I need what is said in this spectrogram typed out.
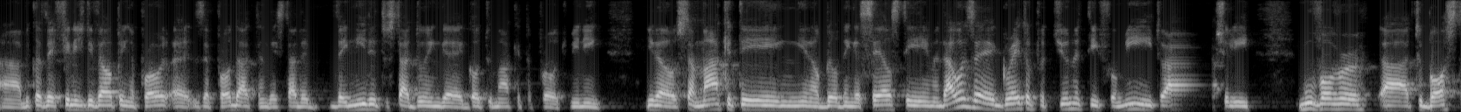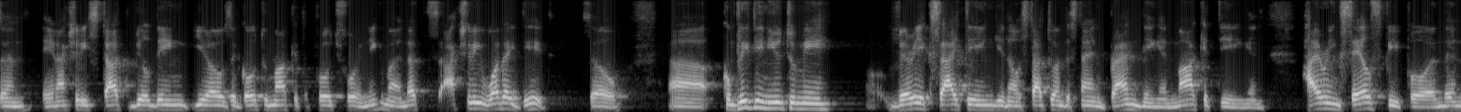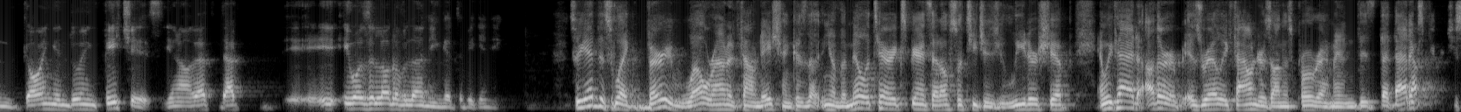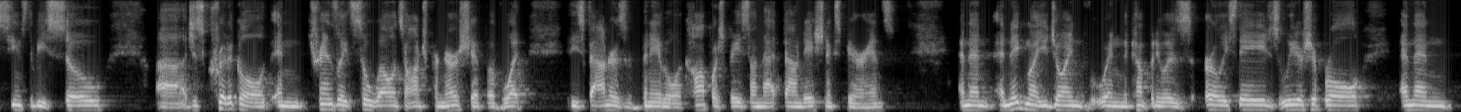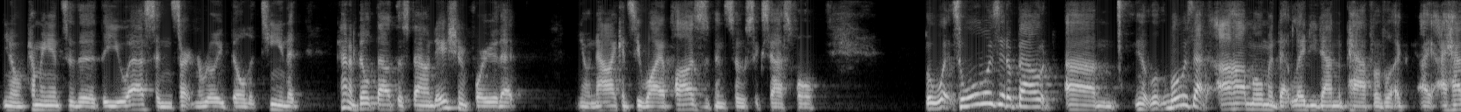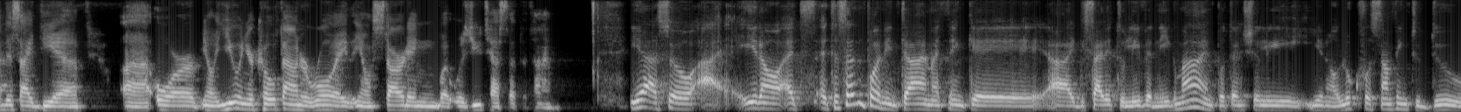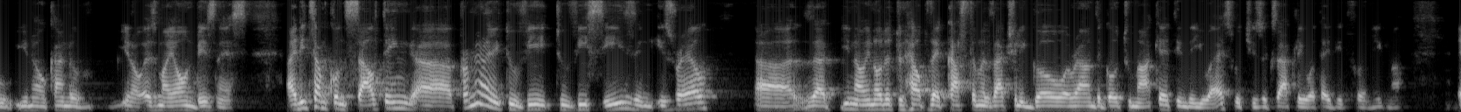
uh, because they finished developing a pro uh, the product and they started they needed to start doing a go to market approach, meaning you know some marketing, you know building a sales team, and that was a great opportunity for me to actually move over uh, to Boston and actually start building, you know, the go-to-market approach for Enigma, and that's actually what I did. So, uh, completely new to me, very exciting. You know, start to understand branding and marketing and hiring salespeople, and then going and doing pitches. You know, that that it, it was a lot of learning at the beginning. So you had this like very well-rounded foundation because you know the military experience that also teaches you leadership, and we've had other Israeli founders on this program, and this, that that yep. experience just seems to be so uh, just critical and translates so well into entrepreneurship of what these founders have been able to accomplish based on that foundation experience. And then Enigma, you joined when the company was early stage leadership role, and then you know coming into the the U.S. and starting to really build a team that kind of built out this foundation for you that you know now I can see why Applause has been so successful. But what so what was it about? Um, you know, what was that aha moment that led you down the path of like I, I have this idea, uh, or you know you and your co-founder Roy, you know, starting what was UTest at the time. Yeah, so I, you know, at at a certain point in time, I think uh, I decided to leave Enigma and potentially, you know, look for something to do, you know, kind of, you know, as my own business. I did some consulting, uh, primarily to V to VCs in Israel, uh, that you know, in order to help their customers actually go around the go-to market in the US, which is exactly what I did for Enigma.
